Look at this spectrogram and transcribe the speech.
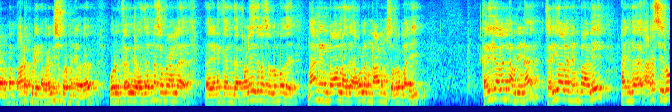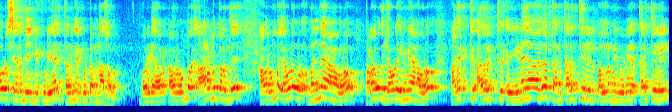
நம்ம பாடக்கூடிய நம்ம ரவி சுப்பிரமணியம் வரார் ஒரு கவி அது என்ன சொல்கிறாங்கள எனக்கு அந்த பழைய இதில் சொல்லும்போது நான் என்றால் அது அவளும் நானும் சொல்கிற மாதிரி. கரிகாலன் அப்படின்னா கரிகாலன் என்றாலே அந்த அரசியலோடு சேர்ந்து இயங்கக்கூடிய கவிஞர் கூட்டம் தான் சொல்லும். அவருடைய அவர் அவர் ரொம்ப ஆரம்பத்திலேருந்து அவர் ரொம்ப எவ்வளோ மென்மையானவரோ பழகுவதற்கு எவ்வளோ இனிமையானவரோ அதற்கு அதற்கு இணையாக தன் கருத்தியலில் வல்லமை கருத்தியலில்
